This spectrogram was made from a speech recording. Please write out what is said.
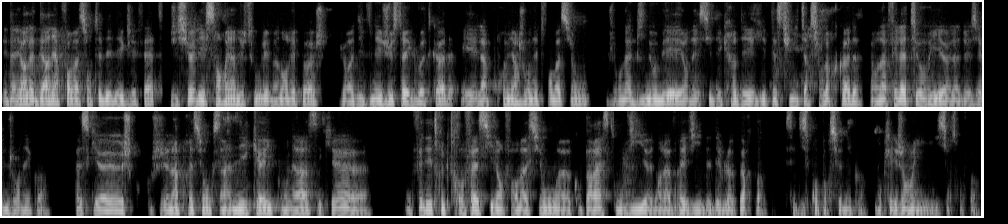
Et d'ailleurs, la dernière formation TDD que j'ai faite, j'y suis allé sans rien du tout, les mains dans les poches. J'aurais dit, venez juste avec votre code. Et la première journée de formation, on a binomé et on a essayé d'écrire des, tests unitaires sur leur code. Et on a fait la théorie euh, la deuxième journée, quoi. Parce que j'ai l'impression que c'est un écueil qu'on a, c'est que euh, on fait des trucs trop faciles en formation euh, comparé à ce qu'on vit dans la vraie vie de développeur, quoi. C'est disproportionné, quoi. Donc les gens, ils s'y retrouvent pas.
